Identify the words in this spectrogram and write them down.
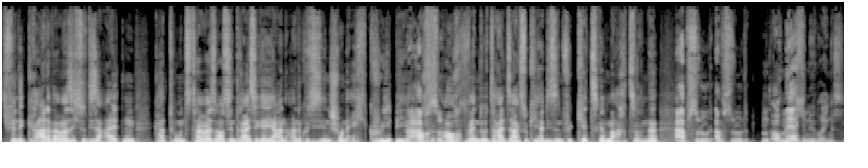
ich finde, gerade wenn man sich so diese alten Cartoons teilweise aus den 30er Jahren anguckt, die sind schon echt creepy. Auch, Absolut. auch wenn du halt sagst, okay, ja, die sind für Kids gemacht, so, ne? Absolut, absolut. Und auch Märchen übrigens.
